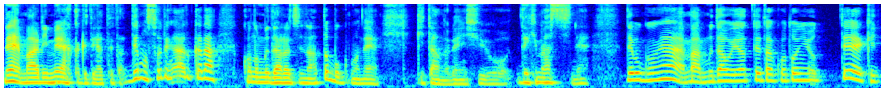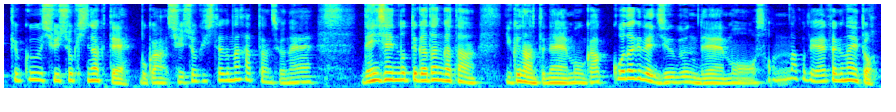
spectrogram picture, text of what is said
ね周りに迷惑かけてやってた。でもそれがあるからこの無駄ラジの後僕もねギターの練習をできますしね。で僕がまあ無駄をやってたことによって結局就職しなくて僕は就職したくなかったんですよね。電車に乗ってガタンガタン行くなんてねもう学校だけで十分でもうそんなことやりたくないと。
